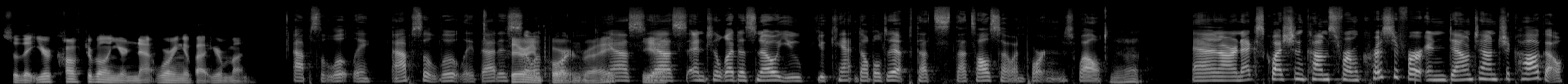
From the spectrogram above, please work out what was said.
so that you're comfortable and you're not worrying about your money. Absolutely. Absolutely. That is Very so important, right? Yes, Yeah. yes. And to let us know you you can't double dip. That's that's also important as well. Yeah. And our next question comes from Christopher in downtown Chicago.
